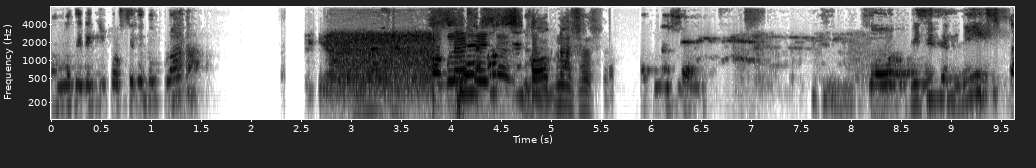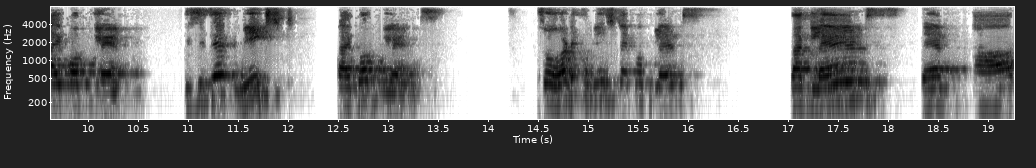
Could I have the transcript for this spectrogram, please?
বাংলাতে এটা কি করছিলে তোমরা So this is a mixed type of gland. This is a mixed type of glands. So what is mixed type of glands? The glands that are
